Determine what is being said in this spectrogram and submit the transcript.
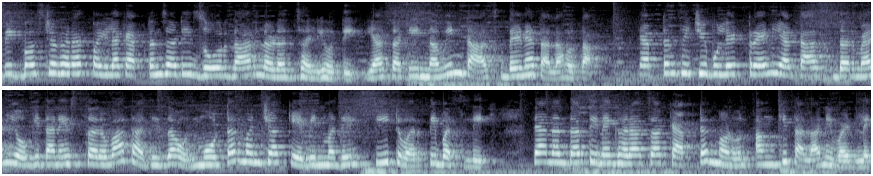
बिग बॉसच्या घरात पहिल्या कॅप्टनसाठी जोरदार लढत झाली होती. यासाठी नवीन टास्क देण्यात आला होता. कॅप्टन्सीची बुलेट ट्रेन या टास्क दरम्यान योगिताने सर्वात आधी जाऊन मोटरमनच्या केबिनमधील सीटवर ती बसली. त्यानंतर तिने घराचा कॅप्टन म्हणून अंकिताला निवडले.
